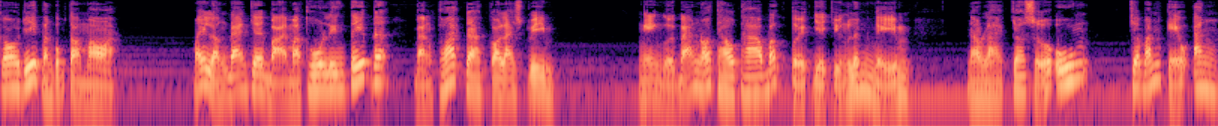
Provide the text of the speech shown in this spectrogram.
Coi riết bạn cũng tò mò. À. Mấy lần đang chơi bài mà thua liên tiếp đó, bạn thoát ra coi livestream. Nghe người bán nói thao thao bất tuyệt về chuyện linh nghiệm, nào là cho sữa uống, cho bánh kẹo ăn,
